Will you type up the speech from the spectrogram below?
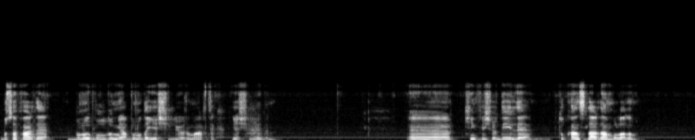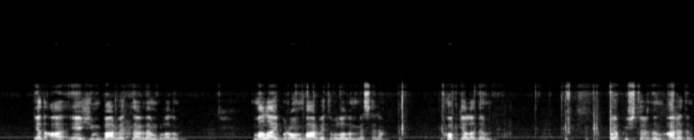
Bu sefer de bunu buldum ya. Bunu da yeşilliyorum artık. Yeşilledim. Ee, Kingfisher değil de Tukanslardan bulalım. Ya da Asian Barbetlerden bulalım. Malay Brown Barbet'i bulalım mesela. Kopyaladım. Yapıştırdım, aradım.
